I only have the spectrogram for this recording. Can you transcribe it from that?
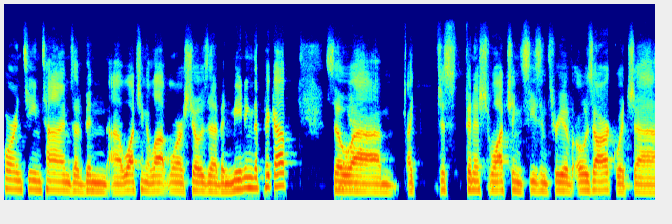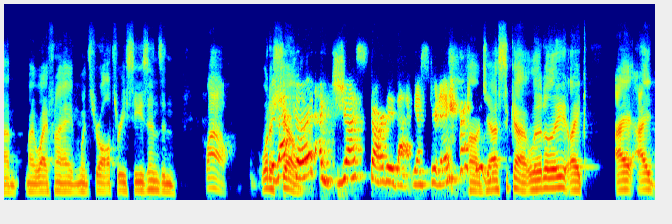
quarantine times, I've been uh, watching a lot more shows that I've been meaning to pick up. So, um, like just finished watching season three of Ozark, which uh, my wife and I went through all three seasons, and wow, what a Is show! That good? I just started that yesterday. oh, Jessica, literally, like I, I,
